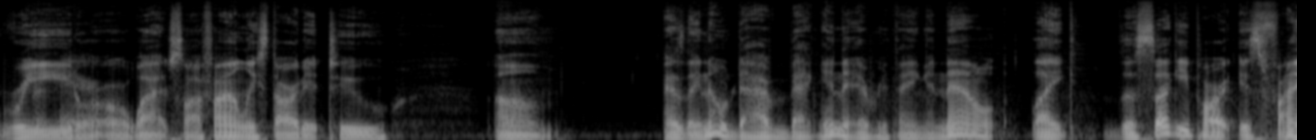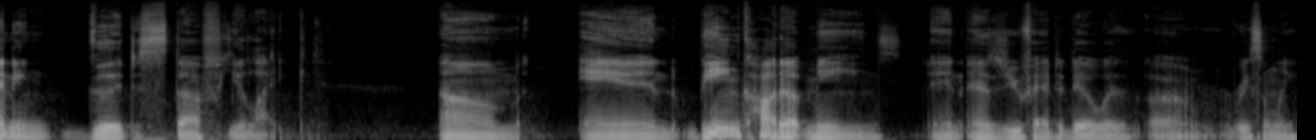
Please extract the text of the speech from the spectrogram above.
read or, or watch. So, I finally started to, um, as they know, dive back into everything. And now, like, the sucky part is finding good stuff you like. Um, and being caught up means, and as you've had to deal with um, recently,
